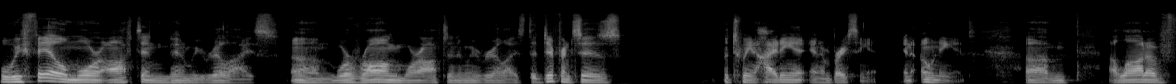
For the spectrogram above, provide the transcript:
Well we fail more often than we realize. Um, we're wrong more often than we realize. The difference is between hiding it and embracing it and owning it. Um, a lot of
